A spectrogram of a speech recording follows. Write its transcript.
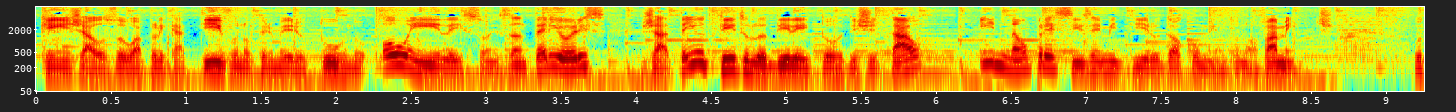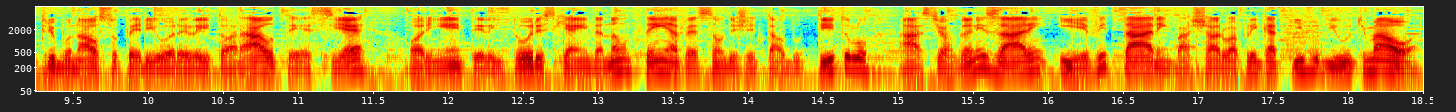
Quem já usou o aplicativo no primeiro turno ou em eleições anteriores já tem o título de eleitor digital e não precisa emitir o documento novamente. O Tribunal Superior Eleitoral, TSE, orienta eleitores que ainda não têm a versão digital do título a se organizarem e evitarem baixar o aplicativo de última hora.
